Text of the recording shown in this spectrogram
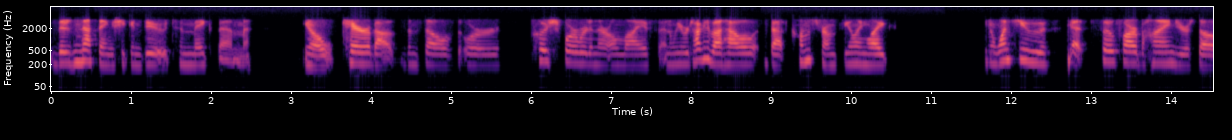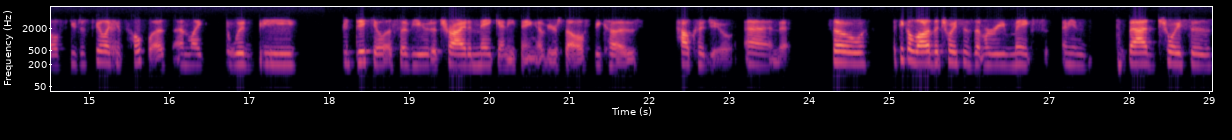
there's nothing she can do to make them, you know, care about themselves or push forward in their own life. And we were talking about how that comes from feeling like, you know, once you get so far behind yourself, you just feel like it's hopeless and like it would be ridiculous of you to try to make anything of yourself because how could you? And so I think a lot of the choices that Marie makes, I mean, bad choices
